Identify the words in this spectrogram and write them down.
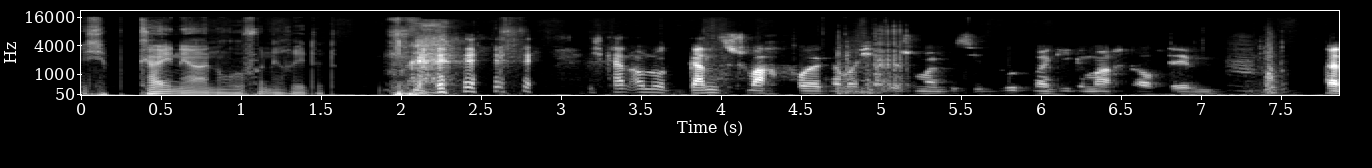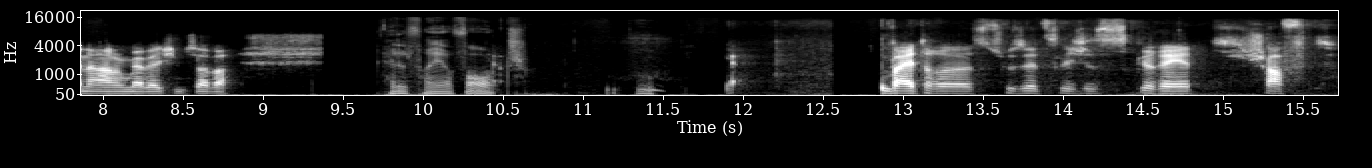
Ich habe keine Ahnung, wovon ihr redet. ich kann auch nur ganz schwach folgen, aber ich habe ja schon mal ein bisschen Blutmagie gemacht auf dem, keine Ahnung mehr welchem Server. Hellfire Forge. ein weiteres zusätzliches Gerät schafft,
